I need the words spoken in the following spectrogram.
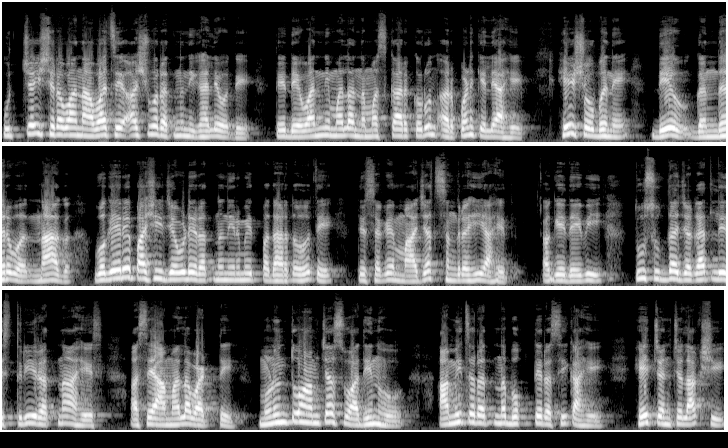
उच्चैश्रवा नावाचे अश्वरत्न निघाले होते. ते देवांनी मला नमस्कार करून अर्पण केले आहे. हे शोभने देव गंधर्व नाग वगैरे पाशी जेवढे रत्ननिर्मित पदार्थ होते ते सगळे माझ्याच संग्रही आहेत. अगे देवी तू सुद्धा जगातले स्त्री रत्न आहेस असे आम्हाला वाटते. म्हणून तू आमच्या स्वाधीन हो. आम्हीच रत्नभोगते रसिक आहे. हे चंचलाक्षी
